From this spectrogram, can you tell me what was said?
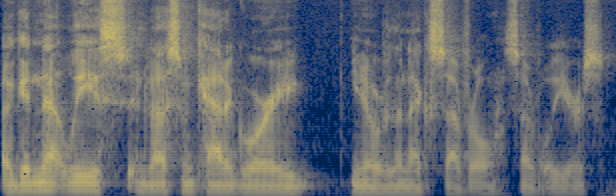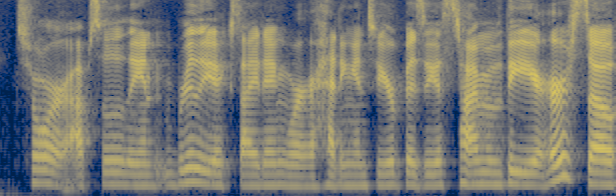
a good net lease investment category, you know, over the next several several years. Sure, absolutely. And really exciting. We're heading into your busiest time of the year. So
